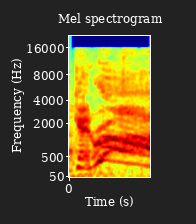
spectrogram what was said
rock and!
